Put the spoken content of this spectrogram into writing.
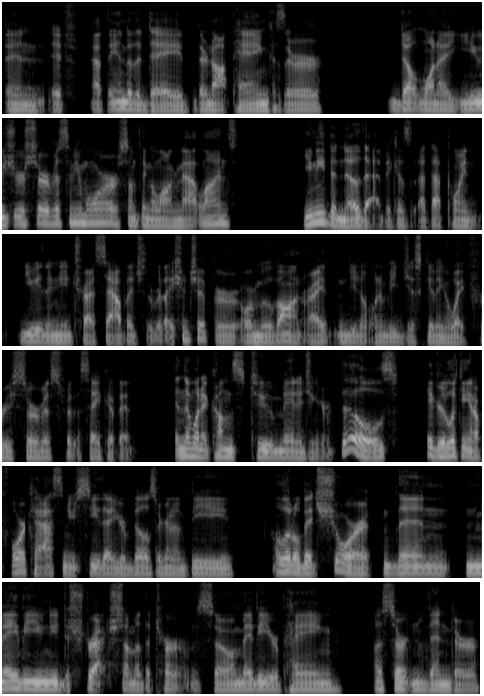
in if at the end of the day they're not paying because they're don't want to use your service anymore or something along that lines, you need to know that because at that point you either need to try to salvage the relationship or or move on, right? And you don't want to be just giving away free service for the sake of it. And then when it comes to managing your bills, if you're looking at a forecast and you see that your bills are going to be a little bit short, then maybe you need to stretch some of the terms. So maybe you're paying a certain vendor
